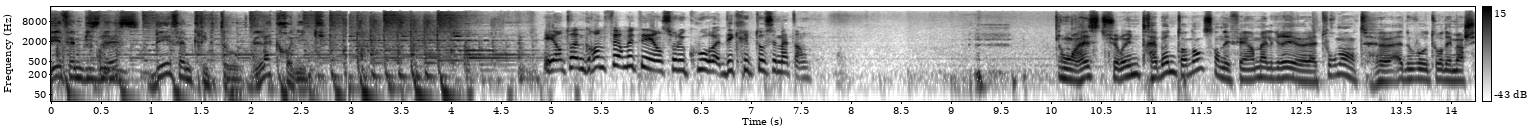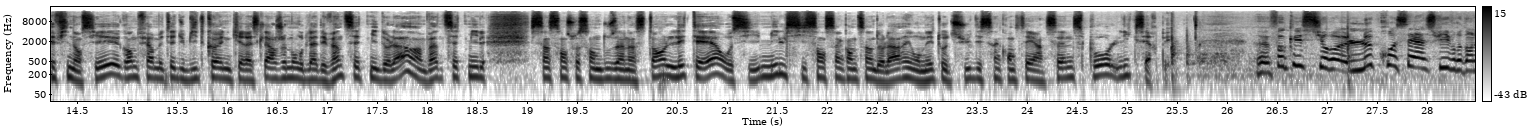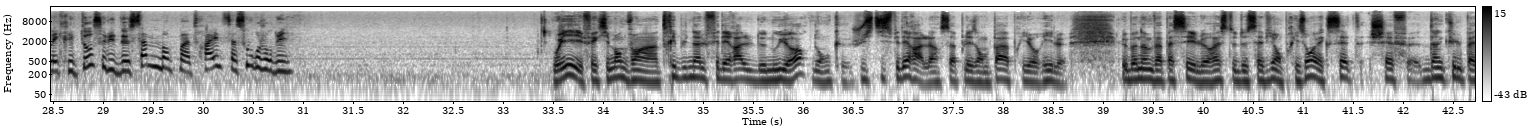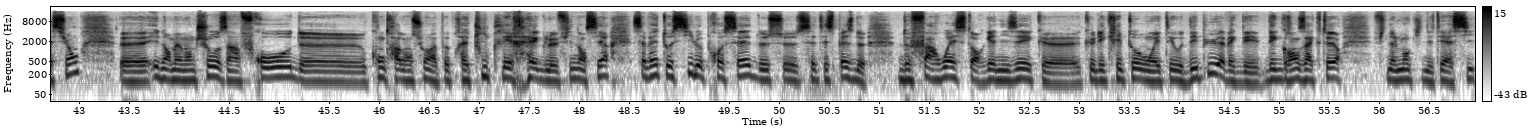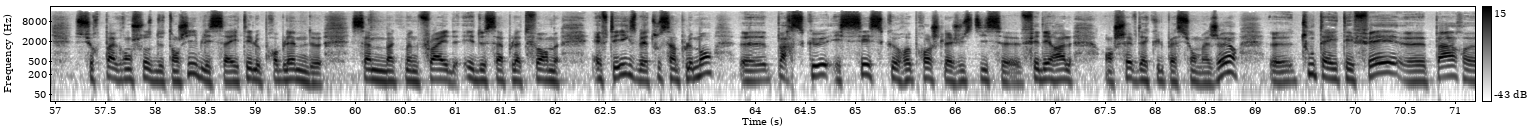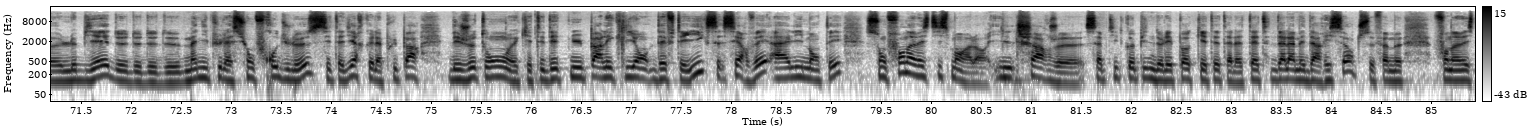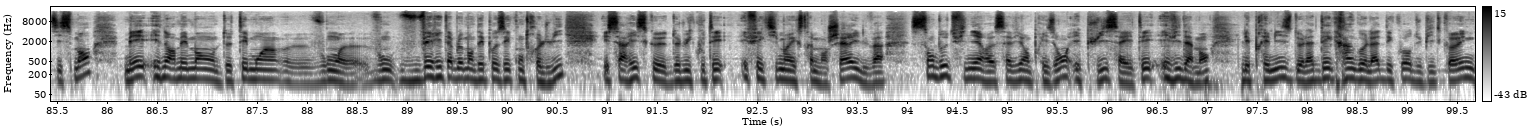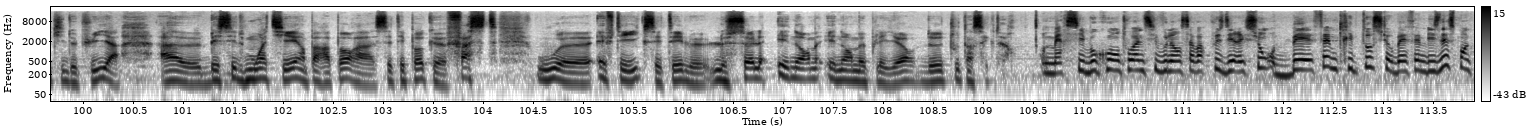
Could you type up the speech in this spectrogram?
BFM Business, BFM Crypto, la chronique. Et Antoine, grande fermeté hein, sur le cours des cryptos ce matin. On reste sur une très bonne tendance, en effet, hein, malgré euh, la tourmente euh, à nouveau autour des marchés financiers. Grande fermeté du Bitcoin qui reste largement au-delà des 27 000 dollars, 27 572 à l'instant. L'Ether aussi, 1655 dollars et on est au-dessus des 51 cents pour l'XRP. Euh, focus sur le procès à suivre dans les cryptos, celui de Sam Bankman-Fried. Ça s'ouvre aujourd'hui. Oui, effectivement, devant un tribunal fédéral de New York, donc justice fédérale, hein, ça plaisante pas. A priori, le, le, bonhomme va passer le reste de sa vie en prison avec sept chefs d'inculpation. Euh, énormément de choses, hein, fraude, euh, contravention à peu près toutes les règles financières. Ça va être aussi le procès de ce, cette espèce de, de, Far West organisé que, que les cryptos ont été au début, avec des, des grands acteurs finalement qui n'étaient assis sur pas grand-chose de tangible. Et ça a été le problème de Sam Bankman-Fried et de sa plateforme FTX, ben, tout simplement euh, parce que, et c'est ce que reproche la justice euh, fédérale en chef d'acculpation majeure, euh, tout a été fait par le biais de, de, manipulations frauduleuses, c'est-à-dire que la plupart des jetons qui étaient détenus par les clients d'FTX servaient à alimenter son fonds d'investissement. Alors, il charge sa petite copine de l'époque qui était à la tête d'Alameda Research, ce fameux fonds d'investissement, mais énormément de témoins vont, vont véritablement déposer contre lui et ça risque de lui coûter effectivement extrêmement cher. Il va sans doute finir sa vie en prison. Et puis, ça a été évidemment les prémices de la dégringolade des cours du Bitcoin qui, depuis, a, euh, baissé de moitié hein, par rapport à cette époque fast où euh, FTX était le seul énorme, énorme player de tout un secteur. Merci beaucoup Antoine. Si vous voulez en savoir plus, direction BFM Crypto sur bfmbusiness.com.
